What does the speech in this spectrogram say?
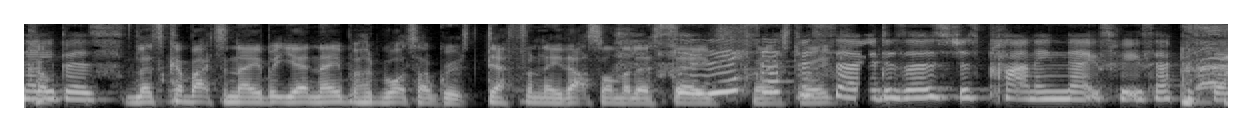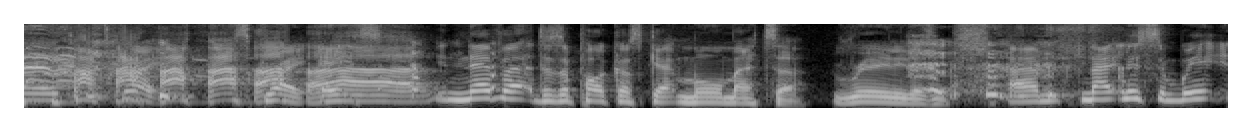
Come- neighbours. Let's come back to neighbour. Yeah, neighbourhood WhatsApp groups. Definitely that's on the list, So Dave. this for next week. episode is us just planning next week's episode. It's great. It's great. It's, never does a podcast get more meta. Really doesn't. Um, now, listen. We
